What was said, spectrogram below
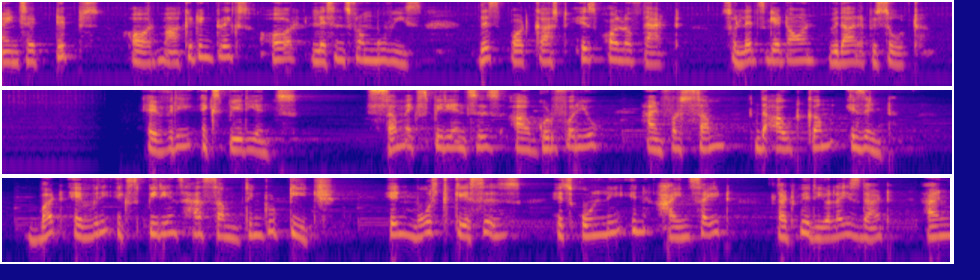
mindset tips or marketing tricks or lessons from movies. This podcast is all of that. So let's get on with our episode. Every experience. Some experiences are good for you, and for some, the outcome isn't. But every experience has something to teach. In most cases, it's only in hindsight that we realize that and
